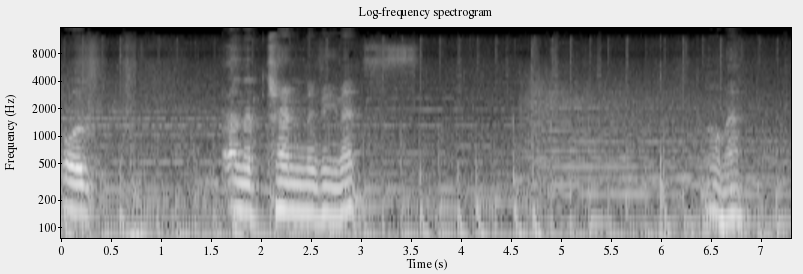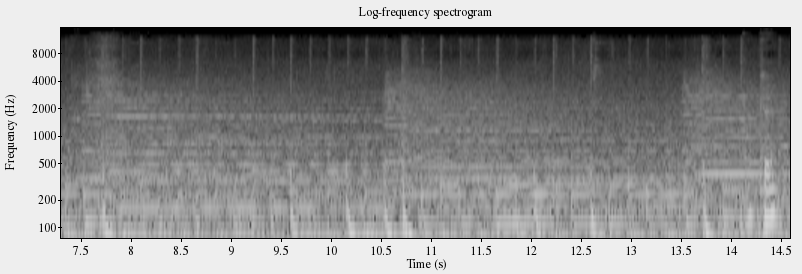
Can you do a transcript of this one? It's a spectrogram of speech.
was an alternative event. Oh man. Okay.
